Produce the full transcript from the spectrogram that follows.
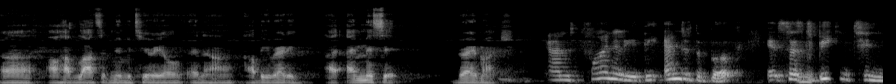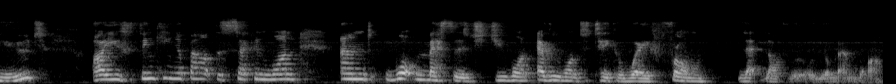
uh, I'll have lots of new material and uh, I'll be ready. I, I miss it very much. And finally, at the end of the book, it says mm-hmm. to be continued. Are you thinking about the second one? And what message do you want everyone to take away from Let Love Rule, your memoir?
